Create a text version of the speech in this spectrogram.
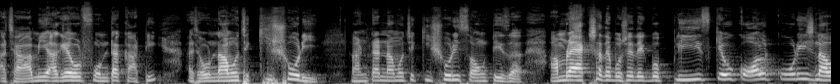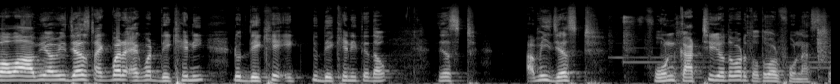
আচ্ছা আমি আগে ওর ফোনটা কাটি। আচ্ছা ওর নাম হচ্ছে কিশোরী। গানটার নাম হচ্ছে কিশোরী সং টিজার আমরা একসাথে বসে দেখব। প্লিজ কেউ কল করিস না বাবা। আমি আমি জাস্ট একবার একবার দেখে নিই একটু দেখে একটু দেখে নিতে দাও। জাস্ট আমি জাস্ট ফোন কাটছি, যতবার ততবার ফোন আসছে।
